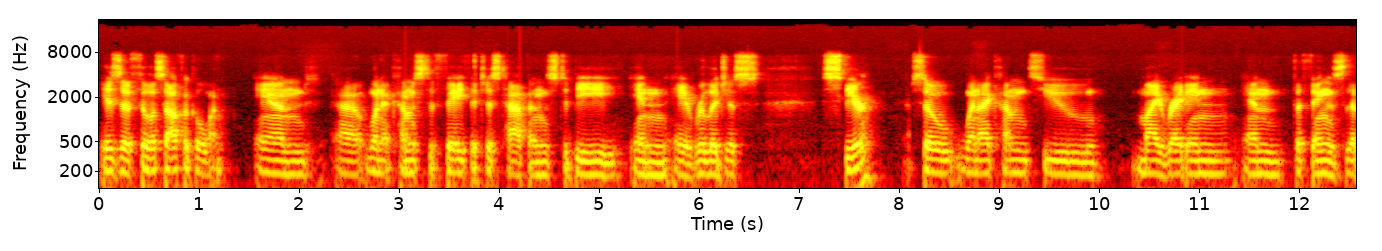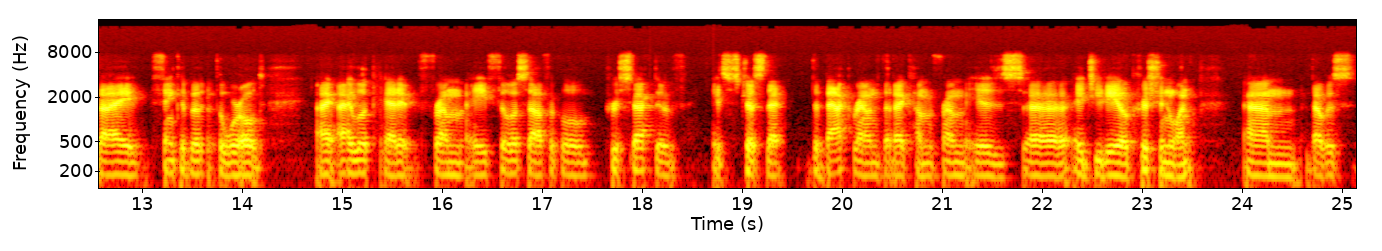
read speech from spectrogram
is a philosophical one. And uh, when it comes to faith, it just happens to be in a religious sphere. So when I come to my writing and the things that I think about the world, I, I look at it from a philosophical perspective. It's just that the background that I come from is uh, a Judeo Christian one. Um, that was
